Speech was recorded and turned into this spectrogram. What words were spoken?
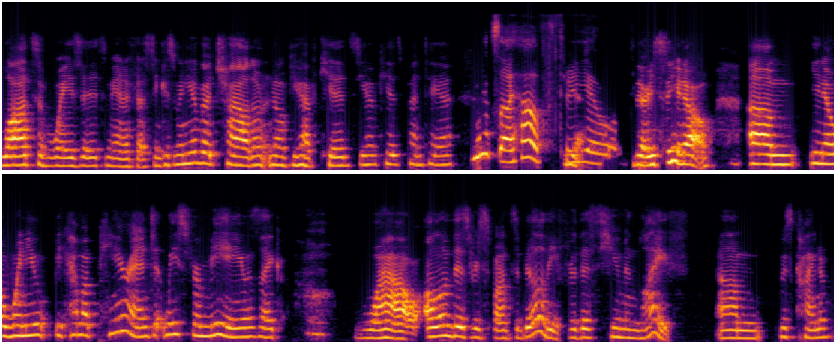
lots of ways that it's manifesting. Because when you have a child, I don't know if you have kids. You have kids, Pantea? Yes, I have three yeah. year old. There, so you know, um, you know, when you become a parent, at least for me, it was like, wow, all of this responsibility for this human life um, was kind of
